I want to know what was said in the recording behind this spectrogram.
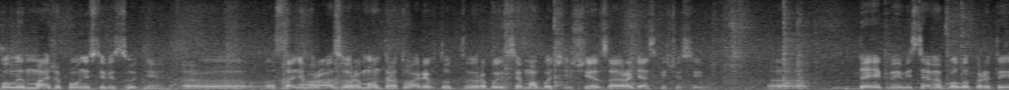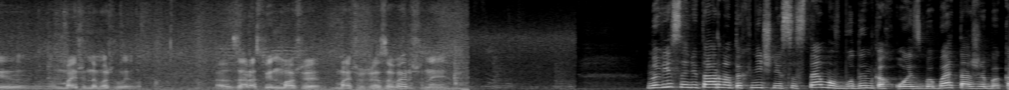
були майже повністю відсутні. Е, Останнього разу ремонт тротуарів тут робився, мабуть, ще за радянських часів. Деякими місцями було перейти майже неможливо. Зараз він майже, майже вже завершений. Нові санітарно-технічні системи в будинках ОСББ та ЖБК.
